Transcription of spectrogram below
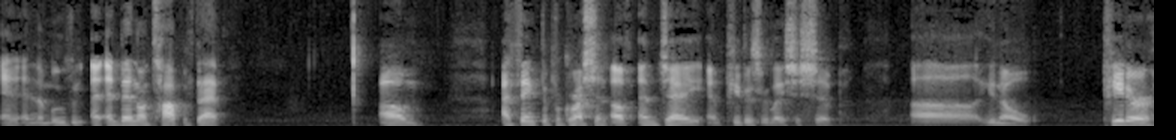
in, in the movie. And, and then on top of that, um, I think the progression of MJ and Peter's relationship, uh, you know, Peter,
